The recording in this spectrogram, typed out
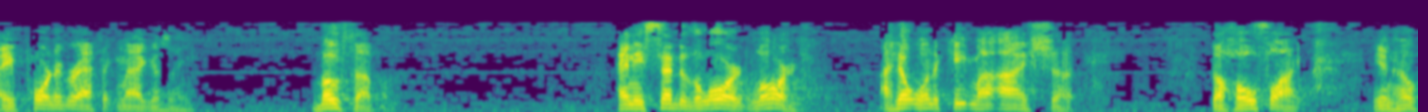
a pornographic magazine. Both of them. And he said to the Lord, Lord, I don't want to keep my eyes shut the whole flight. You know,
